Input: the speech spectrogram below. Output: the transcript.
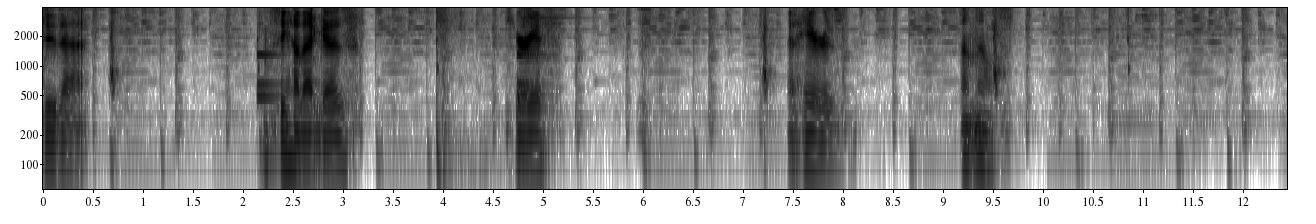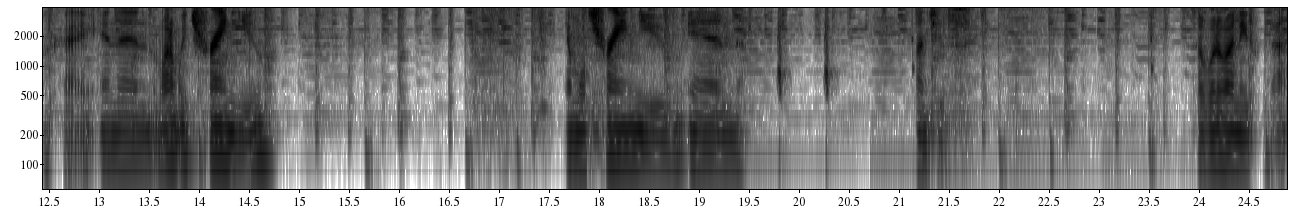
Do that. Let's see how that goes. Curious. That hair is something else. Okay, and then why don't we train you? And we'll train you in punches. So what do I need for that?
